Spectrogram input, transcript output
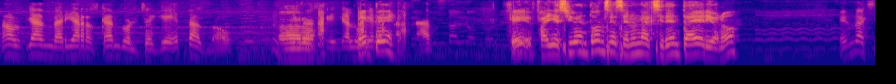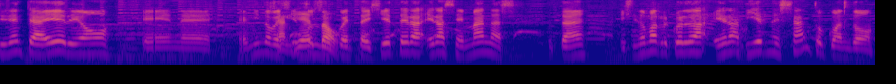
no, ya andaría rascando el ceguetas, ¿no? Claro. Que ya lo Pepe. Que falleció entonces en un accidente aéreo, ¿no? en un accidente aéreo en, eh, en 1957 era, era Semanas Santa, y si no mal recuerda era Viernes Santo cuando,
